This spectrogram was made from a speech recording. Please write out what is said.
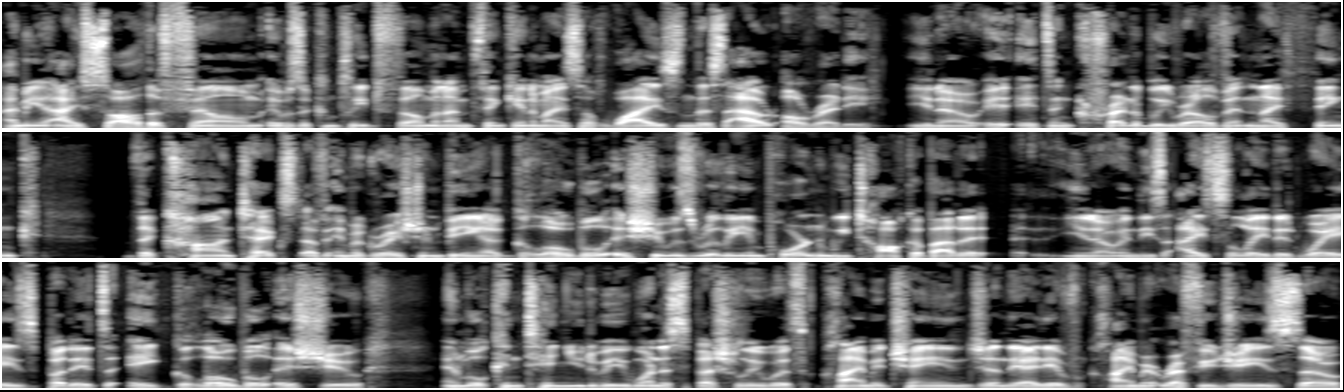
I mean, I saw the film. It was a complete film, and I'm thinking to myself, why isn't this out already? You know, it, it's incredibly relevant. And I think the context of immigration being a global issue is really important. We talk about it, you know, in these isolated ways, but it's a global issue and will continue to be one, especially with climate change and the idea of climate refugees. So,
